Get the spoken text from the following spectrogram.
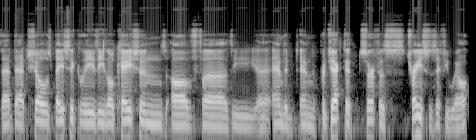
that that shows basically the locations of uh, the uh, and the, and the projected surface traces, if you will,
